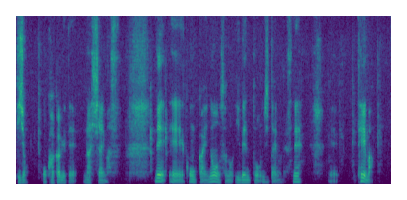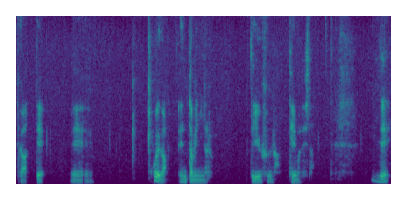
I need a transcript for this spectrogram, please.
ビジョンを掲げてらっしゃいます。で、えー今回のそのイベント自体もですね、えーテーマがあって、えー声がエンタメになるっていう風なテーマでした。で、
